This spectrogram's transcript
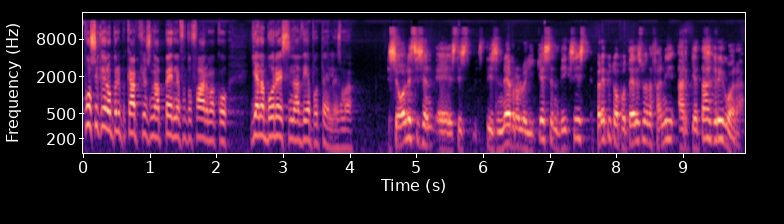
πόσο καιρό πρέπει κάποιος να παίρνει αυτό το φάρμακο για να μπορέσει να δει αποτέλεσμα; Σε όλες τις ε, στις, στις νευρολογικές ενδείξεις πρέπει το αποτέλεσμα να φανεί αρκετά γρήγορα.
